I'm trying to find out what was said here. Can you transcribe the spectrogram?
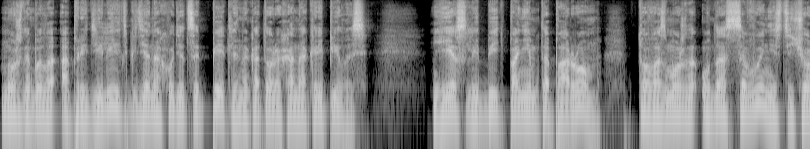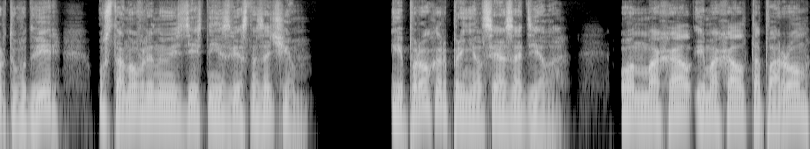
Нужно было определить, где находятся петли, на которых она крепилась. Если бить по ним топором, то, возможно, удастся вынести чертову дверь, установленную здесь неизвестно зачем. И Прохор принялся за дело. Он махал и махал топором,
